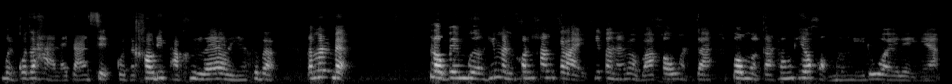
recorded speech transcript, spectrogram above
เหมือนกว่าจะถ่ายรายการเสร็จกว่าจะเข้าที่พักคืนแรกอะไรเงี้ยคือแบบ แล้วมันแบบเราเป็นเมืองที่มันค่อนข้างไกลที่ตอนนั้นแบบว่าเขาเหมือนจะโปรโมทการท่องเที่ยวของเมืองนี้ด้วยอะไรเงี้ย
